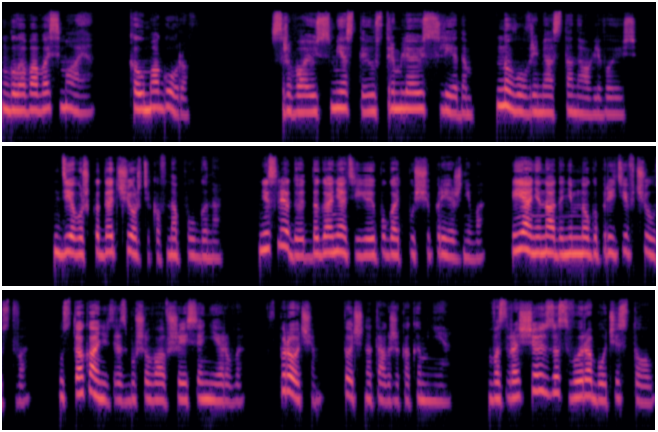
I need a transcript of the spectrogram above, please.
Глава восьмая. Колмогоров. Срываюсь с места и устремляюсь следом, но вовремя останавливаюсь. Девушка до чертиков напугана. Не следует догонять ее и пугать пуще прежнего. Я не надо немного прийти в чувство, устаканить разбушевавшиеся нервы. Впрочем, точно так же, как и мне. Возвращаюсь за свой рабочий стол.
